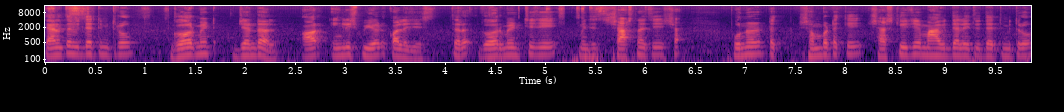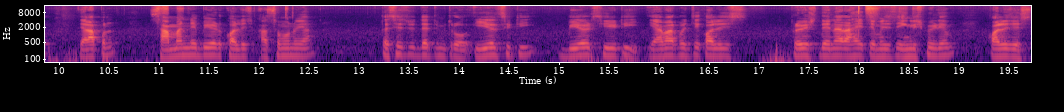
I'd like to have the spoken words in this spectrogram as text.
त्यानंतर विद्यार्थी मित्रो government general or English B Ed colleges तर गव्हर्मेंटचे जे म्हणजे शासनाचे शा पूर्ण टक् शंभर टक्के शासकीय जे महाविद्यालय आहेत विद्यार्थी मित्रो त्याला आपण सामान्य बी एड कॉलेज असं म्हणूया. तसेच विद्यार्थी मित्रो E L C T B Ed C E T यामार्फतचे कॉलेजेस प्रवेश देणार आहे ते म्हणजेच इंग्लिश मिडियम कॉलेजेस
